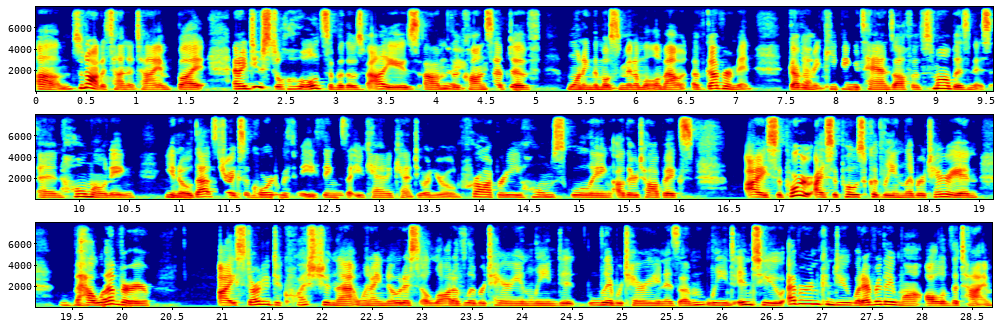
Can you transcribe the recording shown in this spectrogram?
um so not a ton of time but and i do still hold some of those values um right. the concept of wanting the most minimal amount of government government yeah. keeping its hands off of small business and homeowning you know mm-hmm. that strikes a mm-hmm. chord with me things that you can and can't do on your own property homeschooling other topics i support i suppose could lean libertarian mm-hmm. however I started to question that when I noticed a lot of libertarian leaned libertarianism leaned into everyone can do whatever they want all of the time.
